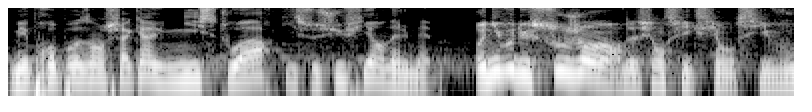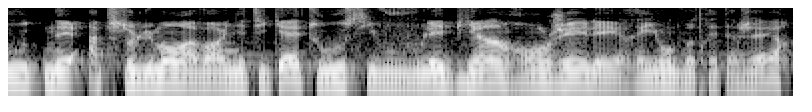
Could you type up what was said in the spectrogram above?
mais proposant chacun une histoire qui se suffit en elle-même. Au niveau du sous-genre de science-fiction, si vous tenez absolument à avoir une étiquette ou si vous voulez bien ranger les rayons de votre étagère,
